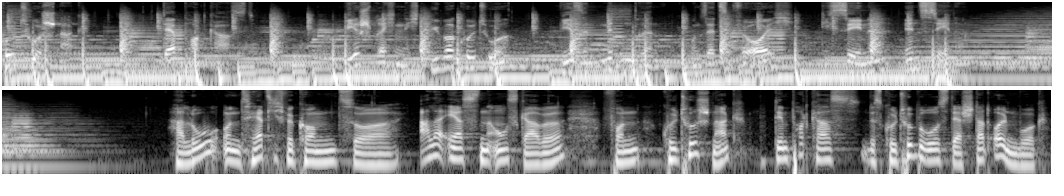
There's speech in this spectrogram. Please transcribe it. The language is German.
Kulturschnack, der Podcast. Wir sprechen nicht über Kultur, wir sind mittendrin und setzen für euch die Szene in Szene. Hallo und herzlich willkommen zur allerersten Ausgabe von Kulturschnack, dem Podcast des Kulturbüros der Stadt Oldenburg.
